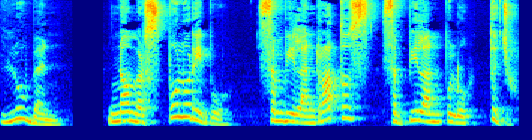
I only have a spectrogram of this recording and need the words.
Luben nomor 10997.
